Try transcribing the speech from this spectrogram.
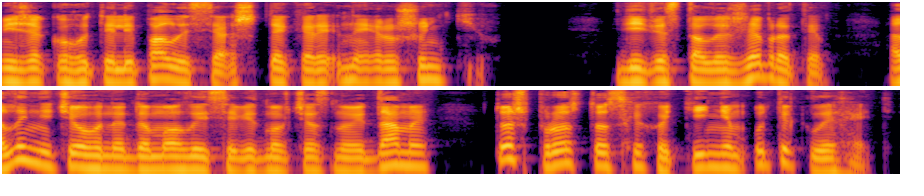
між якого теліпалися штекери нейрошунтів. Діти стали жебрати, але нічого не домоглися від мовчазної дами, тож просто з хихотінням утекли геть.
